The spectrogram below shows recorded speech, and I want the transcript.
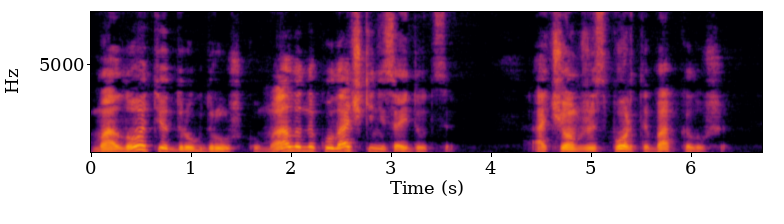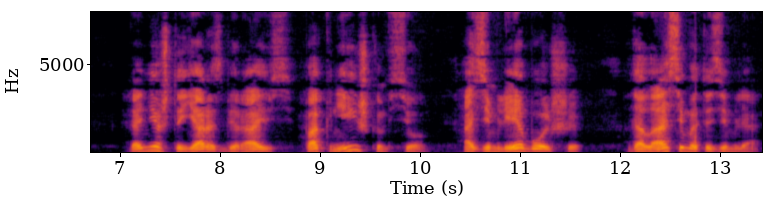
Молотят друг дружку, мало на кулачки не сойдутся. О чем же спор-то, бабка Луша? Конечно, я разбираюсь, по книжкам все, о земле больше. Далась им эта земля.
